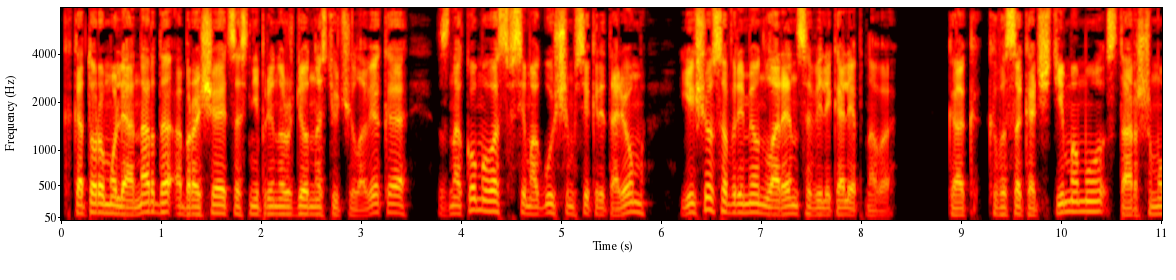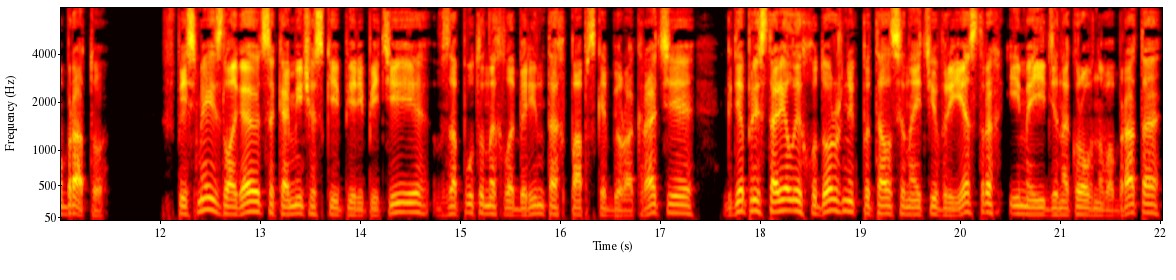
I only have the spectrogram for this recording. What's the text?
к которому Леонардо обращается с непринужденностью человека, знакомого с всемогущим секретарем еще со времен Лоренца Великолепного, как к высокочтимому старшему брату. В письме излагаются комические перипетии в запутанных лабиринтах папской бюрократии, где престарелый художник пытался найти в реестрах имя единокровного брата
